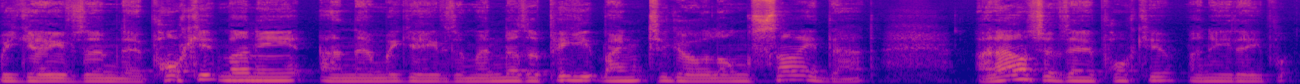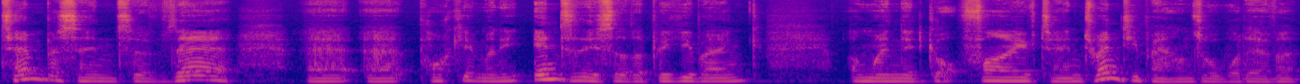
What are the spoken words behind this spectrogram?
We gave them their pocket money, and then we gave them another piggy bank to go alongside that. And out of their pocket money, they put 10% of their uh, uh, pocket money into this other piggy bank. And when they'd got 5, 10, 20 pounds or whatever,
